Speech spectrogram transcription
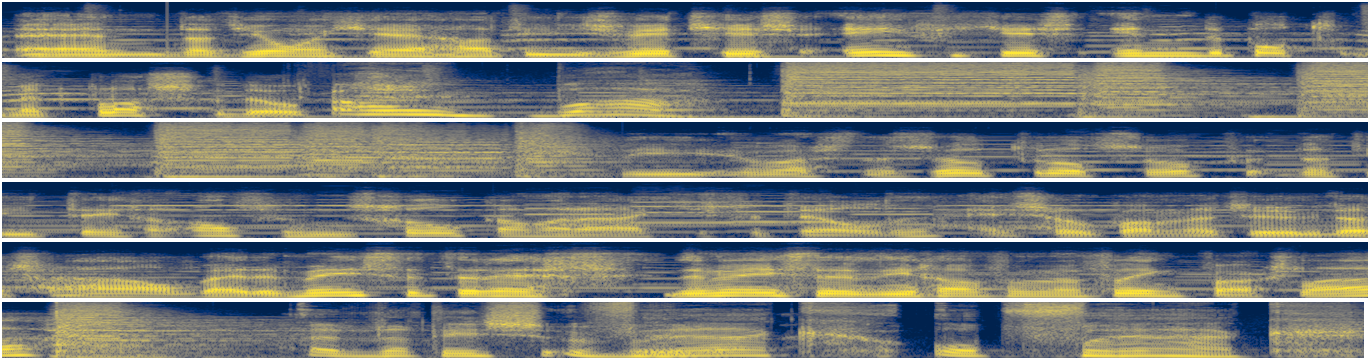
En dat jongetje had die zwitsjes eventjes in de pot met plas gedoopt. Oh, bah. Die was er zo trots op dat hij tegen al zijn schoolkameraadjes vertelde. En zo kwam natuurlijk dat verhaal bij de meester terecht. De meester die gaf hem een flink pak slaag. Dat is wraak op wraak.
